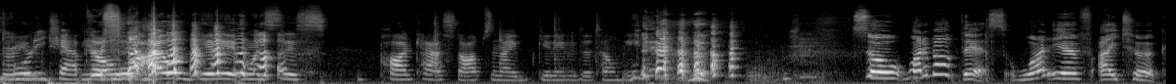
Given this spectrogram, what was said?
30 forty chapters. no, I will get it once this podcast stops and I get Ada to tell me. so what about this? What if I took?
